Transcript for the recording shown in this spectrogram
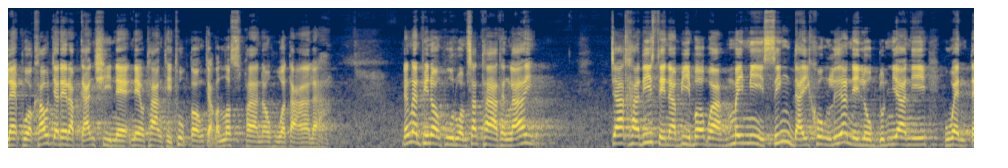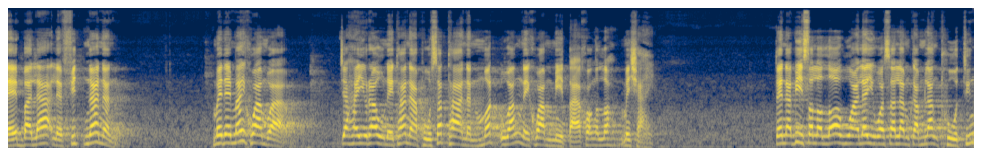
และพวกเขาจะได้รับการชี้แนะแนวทางที่ถูกต้องจากอัลลอฮฺสุบฮานาหัวตาลา ดังนั้นพี่น้องผู้รวมศรัทธาทั้งหลายจากฮะดีษที่นบีบอกว่าไม่มีสิ่งใดคงเหลือในโลกดุนยานี้เว้นแต่บาละและฟิตนะนั้น ไม่ได้หมายความว่าจะให้เราในฐานะผู้ศรัทธานั้นหมดหวังในความเมตตาของอัลลอฮ์ไม่ใช่ แต่นบีสัลลัลลอฮุอะลัยฮิวะสัลลัมกำลังพูดถึง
